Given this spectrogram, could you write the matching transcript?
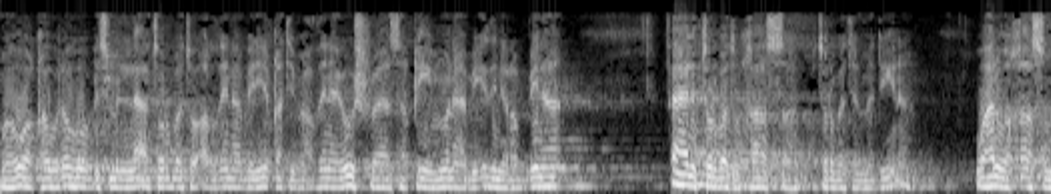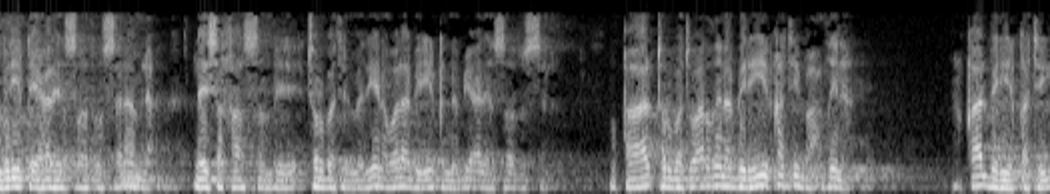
وهو قوله بسم الله تربة أرضنا بريقة بعضنا يشفى سقيمنا بإذن ربنا. فهل التربة خاصة بتربة المدينة؟ وهل هو خاص بريقه عليه الصلاة والسلام؟ لا ليس خاصا بتربة المدينة ولا بريق النبي عليه الصلاة والسلام. قال تربة أرضنا بريقة بعضنا. قال بريقة؟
